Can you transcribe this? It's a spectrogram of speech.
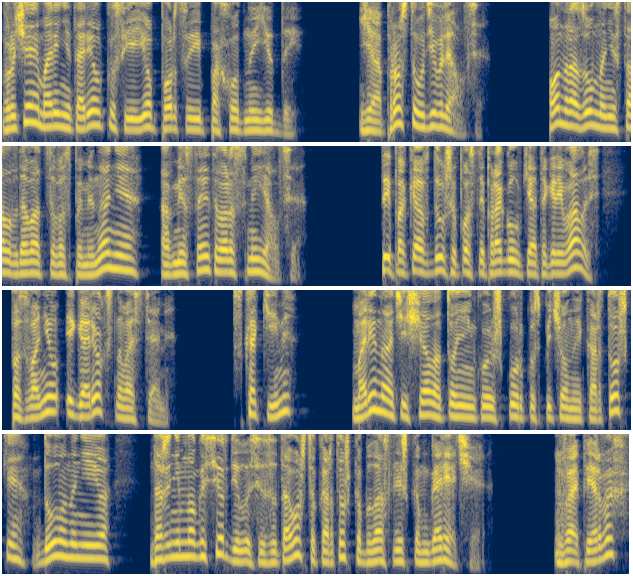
вручая Марине тарелку с ее порцией походной еды. Я просто удивлялся. Он разумно не стал вдаваться в воспоминания, а вместо этого рассмеялся. «Ты пока в душе после прогулки отогревалась, позвонил Игорек с новостями». «С какими?» Марина очищала тоненькую шкурку с печеной картошки, дула на нее, даже немного сердилась из-за того, что картошка была слишком горячая. Во-первых,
